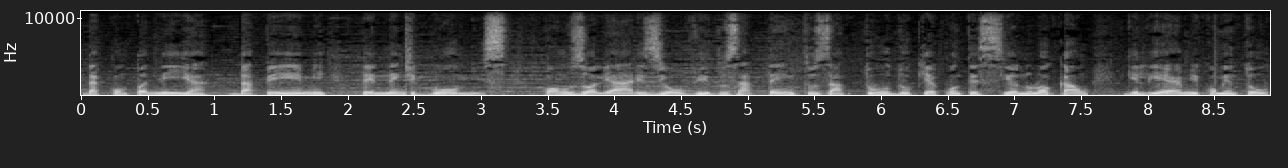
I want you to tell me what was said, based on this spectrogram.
da companhia da PM, tenente Tenente Gomes. Com os olhares e ouvidos atentos a tudo o que acontecia no local, Guilherme comentou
